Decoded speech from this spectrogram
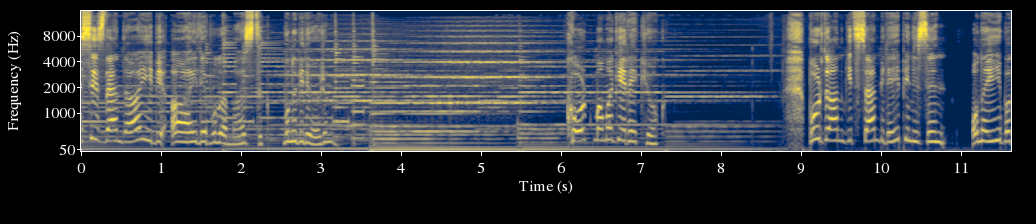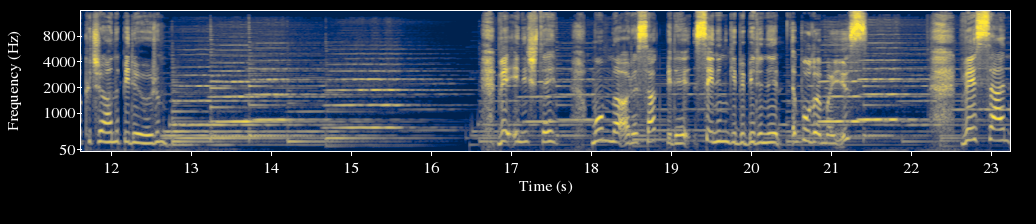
Sizden daha iyi bir aile bulamazdık. Bunu biliyorum. Korkmama gerek yok. Buradan gitsem bile hepinizin ona iyi bakacağını biliyorum. Ve enişte mumla arasak bile senin gibi birini bulamayız. Ve sen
